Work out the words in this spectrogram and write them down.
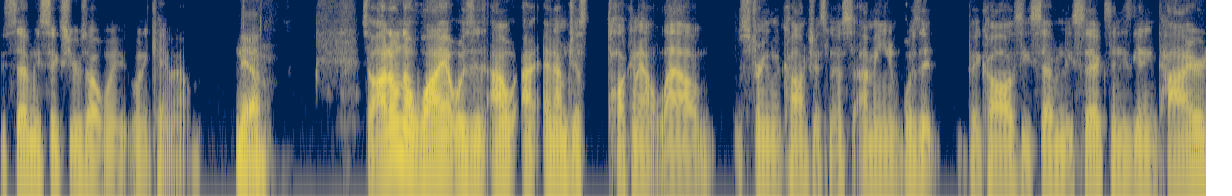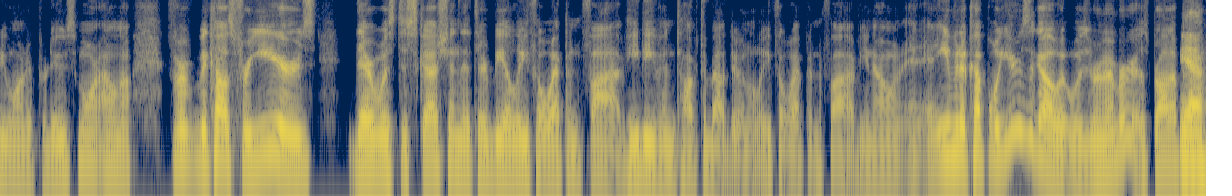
was 76 years old when he, when it came out. Yeah, So I don't know why it was. I, I and I'm just talking out loud, stream of consciousness. I mean, was it because he's 76 and he's getting tired? He wanted to produce more. I don't know. For because for years there was discussion that there'd be a Lethal Weapon five. He'd even talked about doing a Lethal Weapon five. You know, and, and even a couple of years ago, it was. Remember, it was brought up. yeah,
